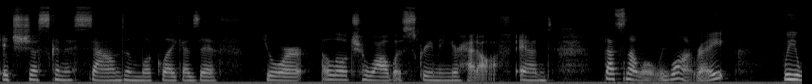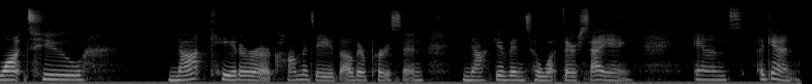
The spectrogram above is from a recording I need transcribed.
it's just going to sound and look like as if you're a little chihuahua screaming your head off. And that's not what we want, right? We want to not cater or accommodate the other person, not give in to what they're saying. And again,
